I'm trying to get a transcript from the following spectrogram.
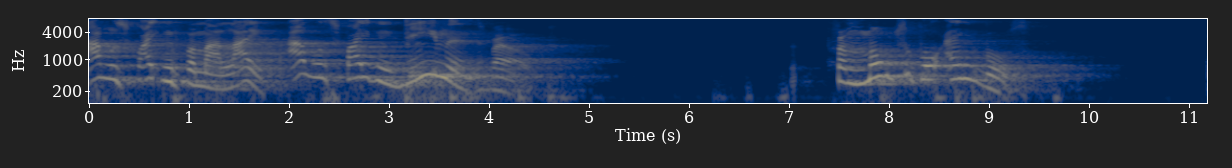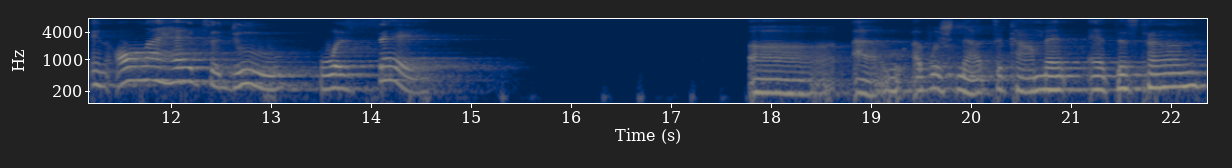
I was fighting for my life. I was fighting demons, bro. From multiple angles. And all I had to do was say, uh, I, I wish not to comment at this time.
